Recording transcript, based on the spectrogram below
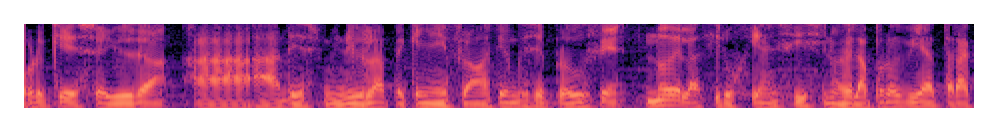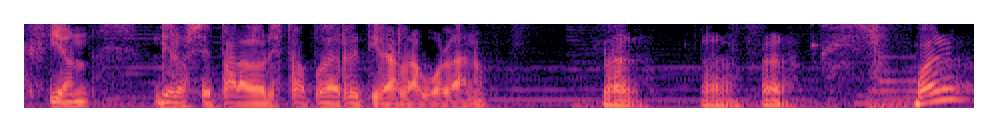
porque eso ayuda a, disminuir la pequeña inflamación que se produce, no de la cirugía en sí, sino de la propia tracción de los separadores para poder retirar la bola. ¿no? Claro, claro, claro. Bueno,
